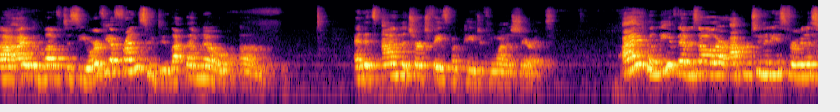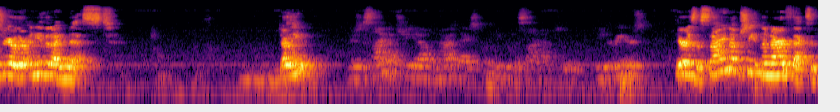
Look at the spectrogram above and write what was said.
uh, I would love to see you. Or if you have friends who do, let them know. Um, and it's on the church Facebook page if you want to share it. I believe that is all our opportunities for ministry. Are there any that I missed? Darlene? There's a sign-up sheet out in the Narthex for people to sign up to be greeters. There is a sign-up sheet in the Narthex if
